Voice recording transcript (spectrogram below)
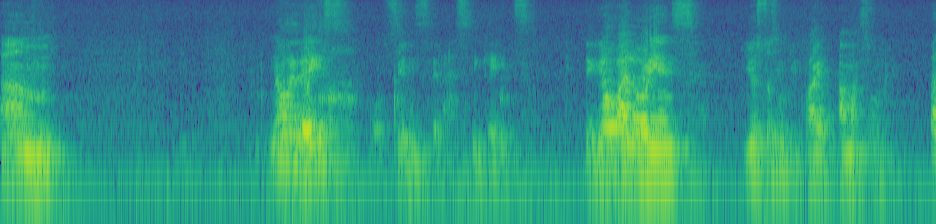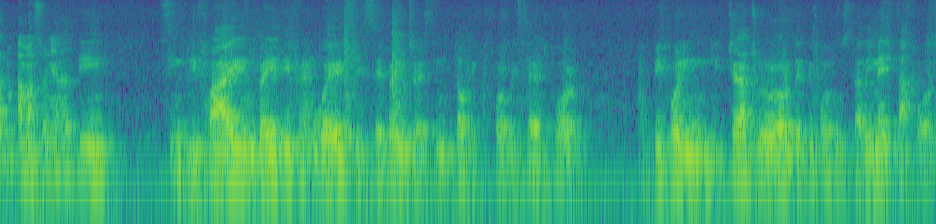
Um, Nowadays, or since the last decades, the global audience used to simplify Amazonia. But Amazonia has been simplified in very different ways. It's a very interesting topic for research for people in literature or the people who study metaphors.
